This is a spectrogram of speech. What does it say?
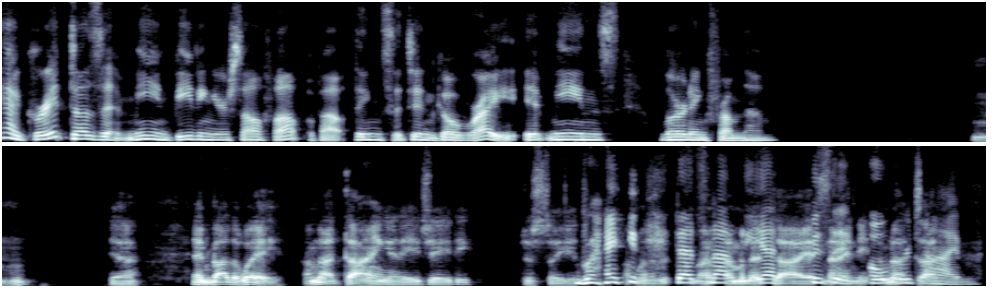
yeah grit doesn't mean beating yourself up about things that didn't go right it means learning from them hmm Yeah. And by the way, I'm not dying at age 80, just so you right I'm gonna- that's I'm- not I'm gonna die at Is it 90 I'm not overtime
